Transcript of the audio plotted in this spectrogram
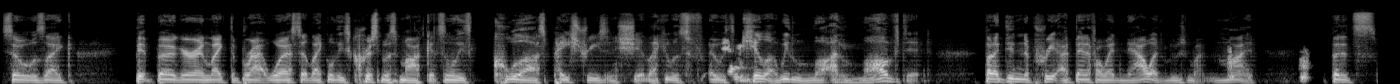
so it was like Bitburger and like the Bratwurst at like all these Christmas markets and all these cool ass pastries and shit. Like it was it was killer. We lo- I loved it, but I didn't appreciate. I bet if I went now, I'd lose my mind. But it's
